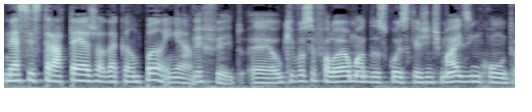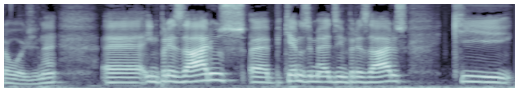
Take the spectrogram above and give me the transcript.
nessa estratégia da campanha? Perfeito. É, o que você falou é uma das coisas que a gente mais encontra hoje, né? É, empresários, é, pequenos e médios empresários que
